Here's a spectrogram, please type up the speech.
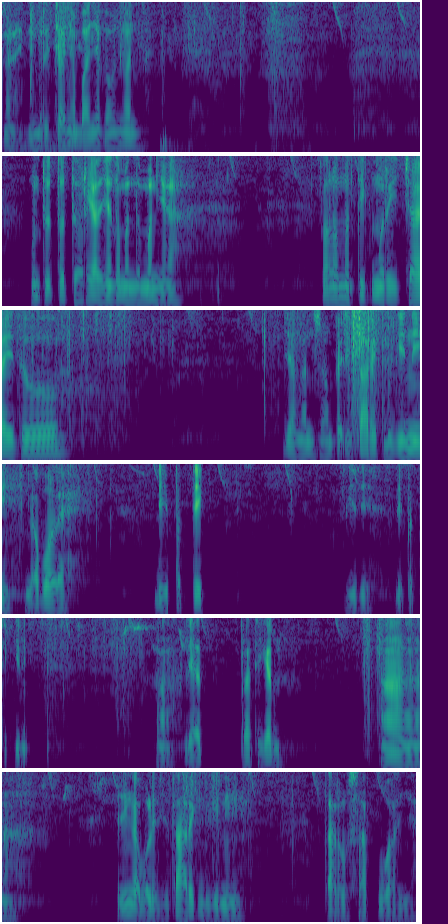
Nah ini mericanya banyak kawan-kawan. Untuk tutorialnya teman-teman ya. Kalau metik merica itu jangan sampai ditarik begini, nggak boleh. Dipetik, gini, dipetik ini. Nah lihat, perhatikan. Nah jadi nggak boleh ditarik begini tak rusak buahnya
